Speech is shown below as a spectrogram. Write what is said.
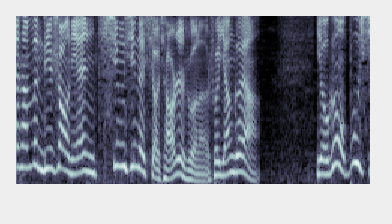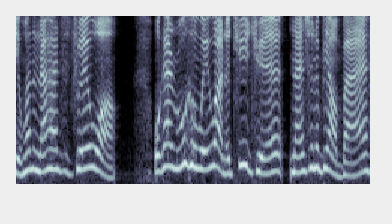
来看问题少年清新的小乔就说了：“说杨哥呀，有个我不喜欢的男孩子追我，我该如何委婉的拒绝男生的表白？”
